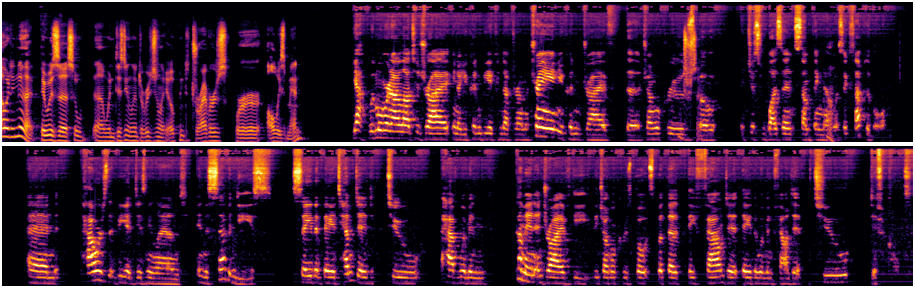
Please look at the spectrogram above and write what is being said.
Oh, I didn't know that. There was a so uh, when Disneyland originally opened, drivers were always men. Yeah, women were not allowed to drive. You know, you couldn't be a conductor on the train. You couldn't drive the Jungle Cruise boat. It just wasn't something that huh. was acceptable. And powers that be at Disneyland in the 70s say that they attempted to have women come in and drive the, the Jungle Cruise boats, but that they found it, they, the women, found it too difficult.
